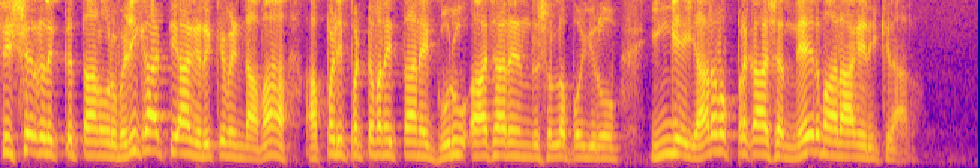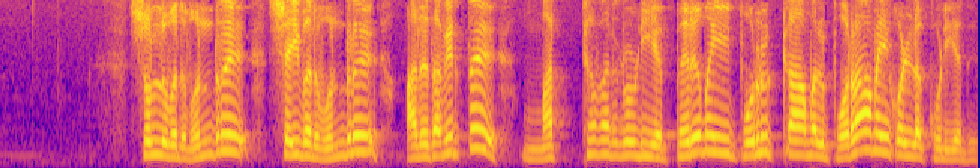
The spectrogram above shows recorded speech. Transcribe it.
சிஷ்யர்களுக்கு தான் ஒரு வழிகாட்டியாக இருக்க வேண்டாமா? அப்படிப்பட்டவனைத்தானே குரு ஆச்சாரியன் என்று சொல்லப் போகிறோம். இங்கே யாரவ பிரகாஷர் நேர்மாறாக இருக்கிறார்? சொல்லுவது ஒன்று செய்வது ஒன்று. அது தவிர்த்து மற்றவர்களுடைய பெருமையை பொறுக்காமல் பொறாமை கொள்ளக்கூடியது.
